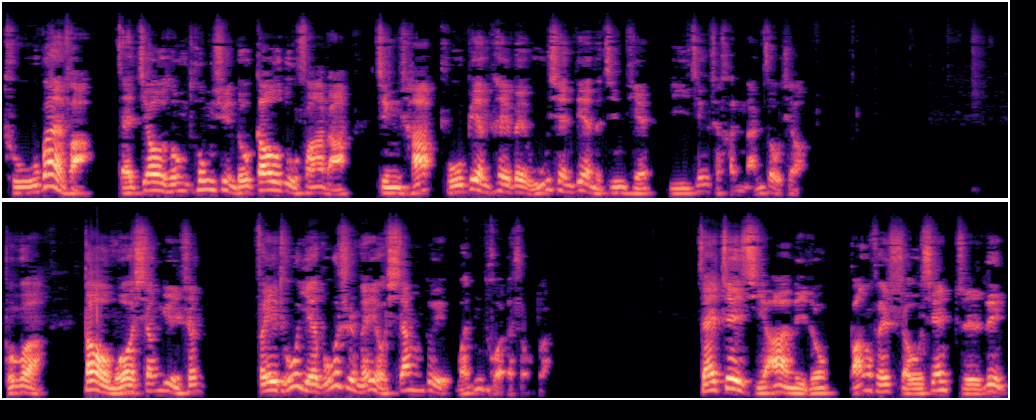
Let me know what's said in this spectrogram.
土办法，在交通通讯都高度发达、警察普遍配备无线电的今天，已经是很难奏效。不过，道魔相运生，匪徒也不是没有相对稳妥的手段。在这起案例中，绑匪首先指定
